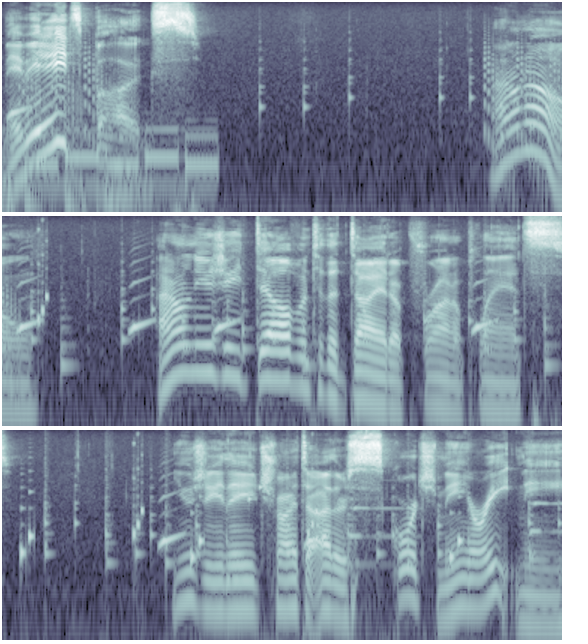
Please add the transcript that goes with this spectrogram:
Maybe it eats bugs. I don't know. I don't usually delve into the diet of piranha plants. Usually they try to either scorch me or eat me.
